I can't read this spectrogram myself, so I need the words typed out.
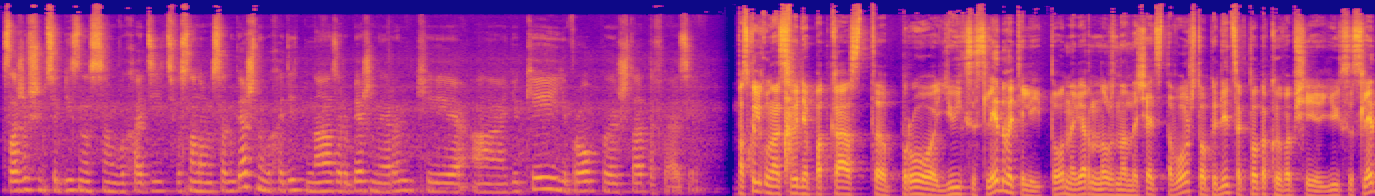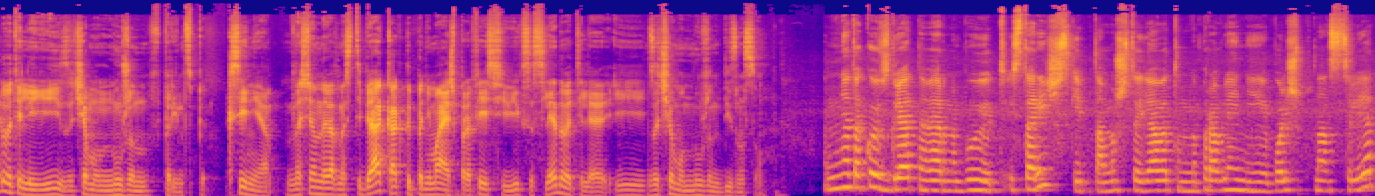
сложившимся бизнесом выходить, в основном СНГшным, выходить на зарубежные рынки UK, Европы, Штатов и Азии. Поскольку у нас сегодня подкаст про UX-исследователей, то, наверное, нужно начать с того, что определиться, кто такой вообще UX-исследователь и зачем он нужен в принципе. Ксения, начнем, наверное, с тебя. Как ты понимаешь профессию UX-исследователя и зачем он нужен бизнесу? У меня такой взгляд, наверное, будет исторический, потому что я в этом направлении больше 15 лет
